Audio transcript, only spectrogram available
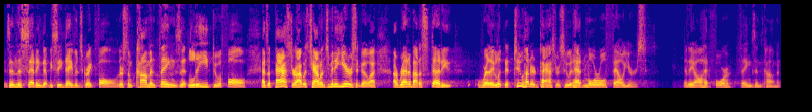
It's in this setting that we see David's great fall. There's some common things that lead to a fall. As a pastor, I was challenged many years ago. I, I read about a study where they looked at 200 pastors who had had moral failures, and they all had four things in common.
